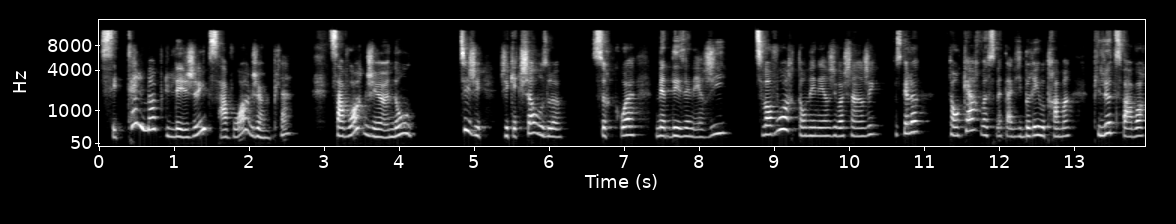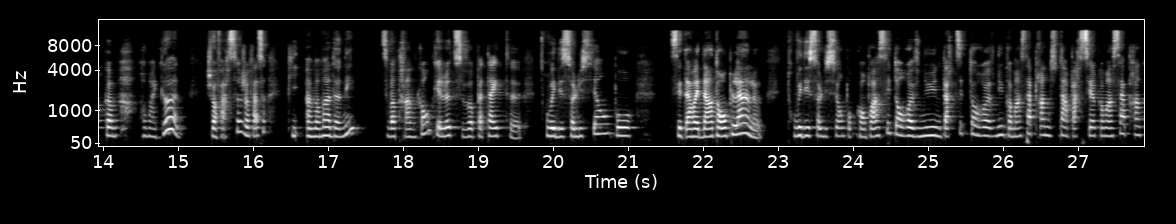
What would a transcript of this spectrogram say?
c'est tellement plus léger de savoir que j'ai un plan, savoir que j'ai un autre. Tu sais, j'ai quelque chose, là, sur quoi mettre des énergies. Tu vas voir, ton énergie va changer. Parce que là, ton cœur va se mettre à vibrer autrement. Puis là, tu vas avoir comme, oh my God, je vais faire ça, je vais faire ça. Puis à un moment donné, tu vas te rendre compte que là, tu vas peut-être euh, trouver des solutions pour c'est être dans ton plan, trouver des solutions pour compenser ton revenu, une partie de ton revenu, commencer à prendre du temps partiel, commencer à prendre,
